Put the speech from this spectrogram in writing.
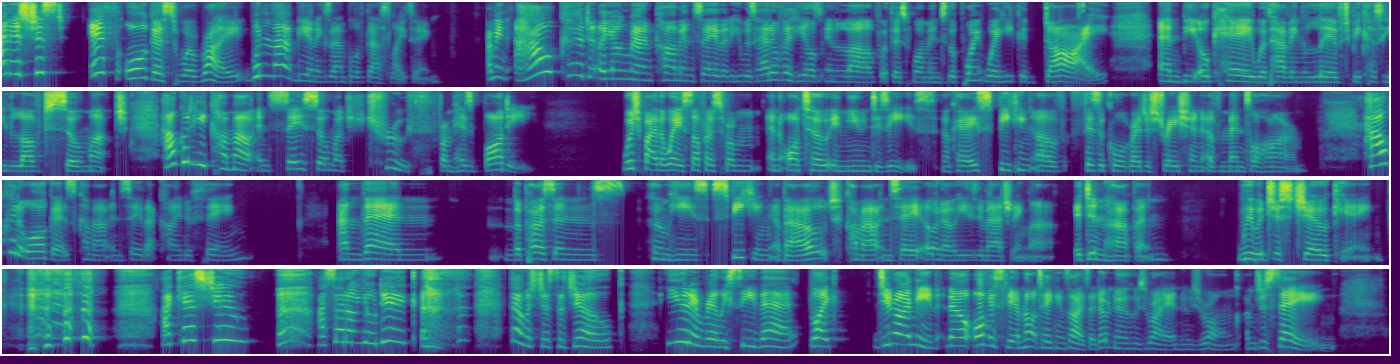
And it's just, if August were right, wouldn't that be an example of gaslighting? I mean, how could a young man come and say that he was head over heels in love with this woman to the point where he could die and be okay with having lived because he loved so much? How could he come out and say so much truth from his body? Which, by the way, suffers from an autoimmune disease. Okay. Speaking of physical registration of mental harm, how could August come out and say that kind of thing? And then the person's whom he's speaking about come out and say, oh no, he's imagining that. It didn't happen. We were just joking. I kissed you. I sat on your dick. that was just a joke. You didn't really see that. Like, do you know what I mean? Now, obviously, I'm not taking sides. I don't know who's right and who's wrong. I'm just saying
